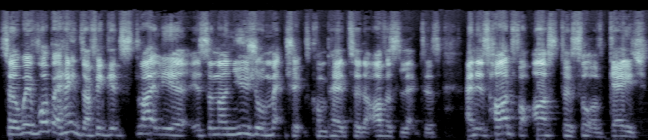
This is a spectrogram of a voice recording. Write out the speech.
So with Robert Haynes, I think it's slightly a, it's an unusual metrics compared to the other selectors, and it's hard for us to sort of gauge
